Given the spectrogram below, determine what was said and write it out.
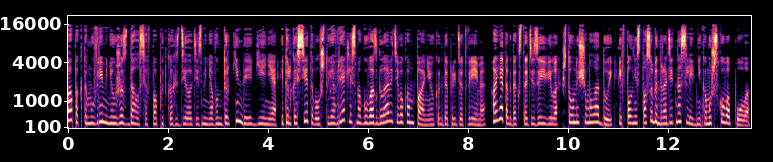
Папа к тому времени уже сдался в попытках сделать из меня вундеркинда и гения и только сетовал, что я вряд ли смогу возглавить его компанию, когда придет время. А я тогда, кстати, заявила, что он еще молодой и вполне способен родить наследника мужского пола.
